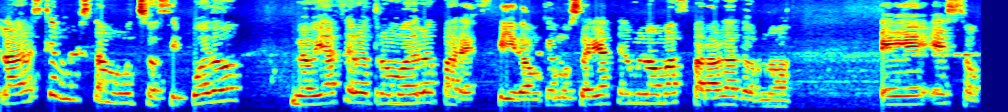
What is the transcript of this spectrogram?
la verdad es que me gusta mucho. Si puedo, me voy a hacer otro modelo parecido, aunque me gustaría hacérmelo más para hablar de horno. Eh, eso,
